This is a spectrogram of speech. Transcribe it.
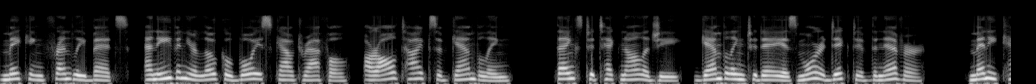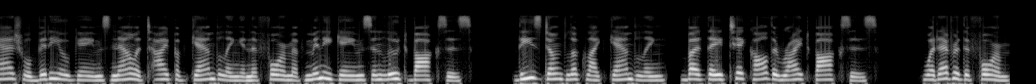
making friendly bets, and even your local Boy Scout raffle are all types of gambling. Thanks to technology, gambling today is more addictive than ever. Many casual video games now a type of gambling in the form of mini games and loot boxes. These don't look like gambling, but they tick all the right boxes. Whatever the form,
